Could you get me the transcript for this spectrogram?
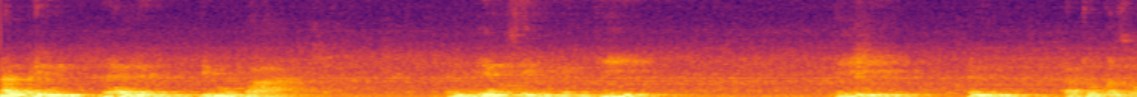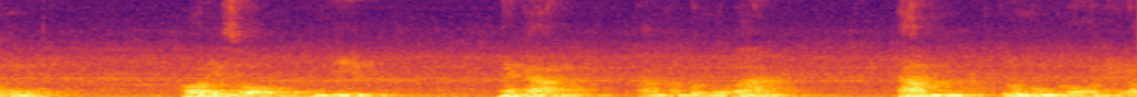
นั่นเป็นเรื่องหนึ่งที่ผมว่า เป็นเพียงสิ่งหนึ่งที่ ที่เป็นวัตถุประสงค์ข้อที่สองบางทีในการทำตำบลหมู่บ้านทำกลุ่มองค์กรเนี่ยเรา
